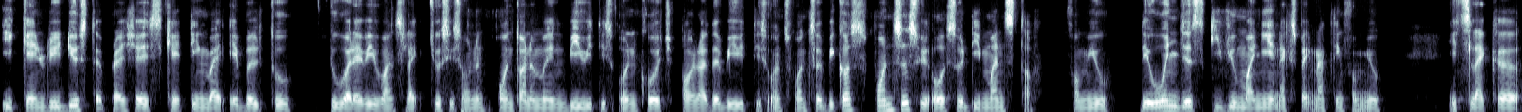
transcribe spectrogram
he can reduce the pressure skating by able to do whatever he wants, like choose his own own tournament, be with his own coach, or rather be with his own sponsor. Because sponsors will also demand stuff from you. They won't just give you money and expect nothing from you. It's like a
